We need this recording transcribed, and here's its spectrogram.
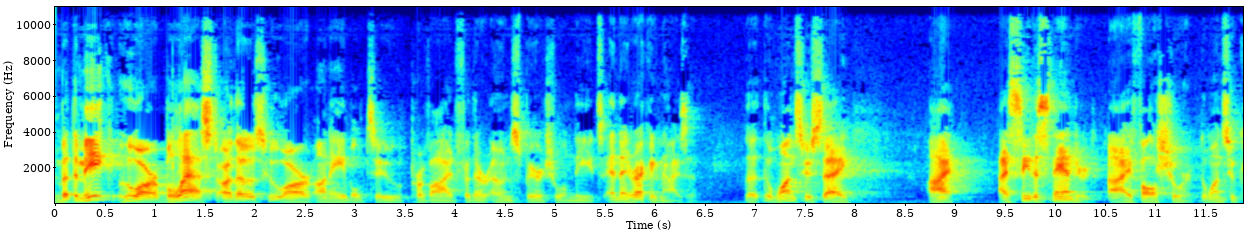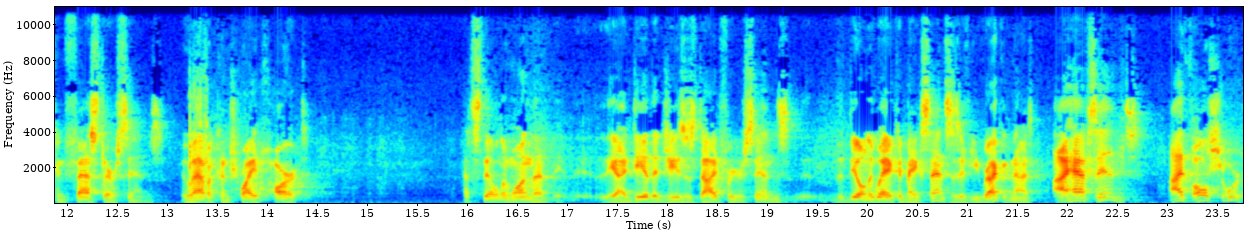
But the meek who are blessed are those who are unable to provide for their own spiritual needs, and they recognize it. The, the ones who say, I, I see the standard, I fall short. The ones who confess their sins, who have a contrite heart. That's the only one that, the idea that Jesus died for your sins, the, the only way it could make sense is if you recognize, I have sins, I fall short.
